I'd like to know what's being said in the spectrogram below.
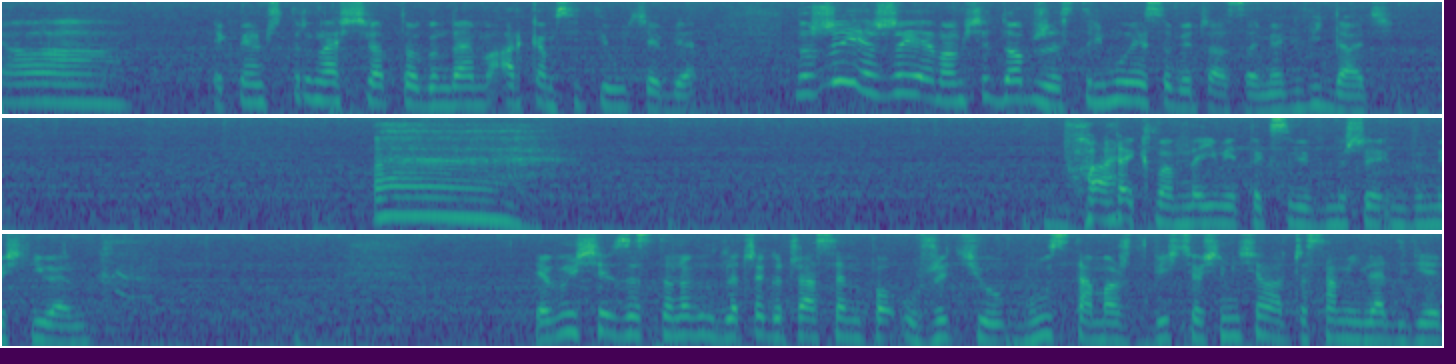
Ja... Jak miałem 14 lat, to oglądałem Arkham City u ciebie. No żyję, żyję, mam się dobrze, streamuję sobie czasem, jak widać. Barek mam na imię, tak sobie wymyśli- wymyśliłem. Ja bym się zastanowił, dlaczego czasem po użyciu boosta masz 280, a czasami ledwie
